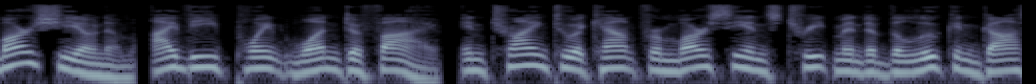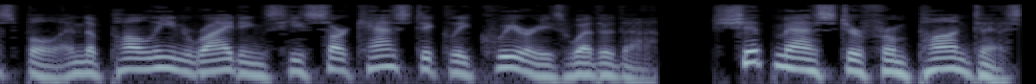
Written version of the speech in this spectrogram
Marcionum, IV.1-5, in trying to account for Marcion's treatment of the Lucan Gospel and the Pauline writings he sarcastically queries whether the «shipmaster from Pontus»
